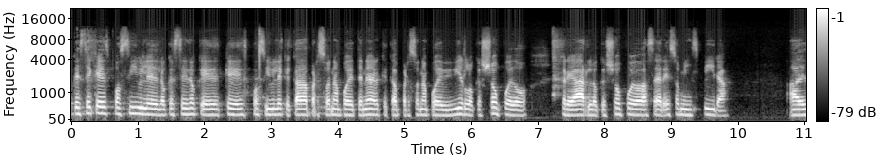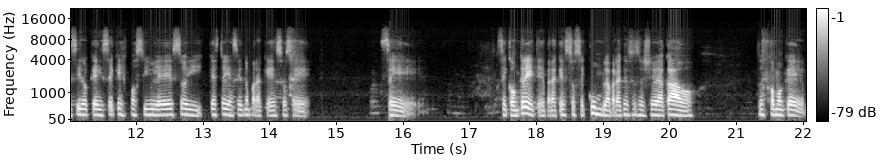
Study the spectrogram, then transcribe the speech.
que sé que es posible, lo que sé lo que, que, es posible que cada persona puede tener, que cada persona puede vivir, lo que yo puedo crear, lo que yo puedo hacer, eso me inspira a decir, ok, sé que es posible eso y qué estoy haciendo para que eso se, se, concrete, para que eso se cumpla, para que eso se lleve a cabo. Entonces, como que...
